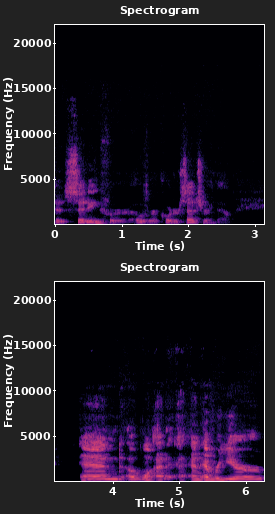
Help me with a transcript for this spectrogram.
his city, for over a quarter century now. And, uh, one, and, and every year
